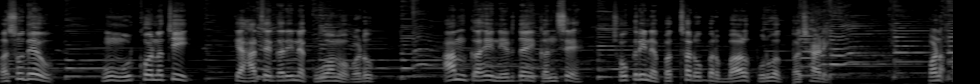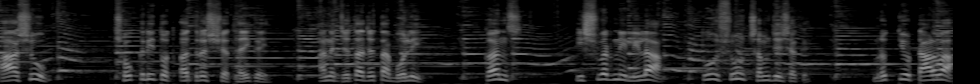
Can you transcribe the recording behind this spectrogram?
વસુદેવ, હું મૂર્ખો નથી કે હાથે કરીને કૂવામાં પડું. આમ કહી નિર્દય કંસે છોકરીને પથ્થર ઉપર બળપૂર્વક પછાડી. પણ આ શું? છોકરી તો અદૃશ્ય થઈ ગઈ અને જતા જતા બોલી, કંસ, ઈશ્વરની લીલા, તું શું સમજી શકે? મૃત્યુ ટાળવા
